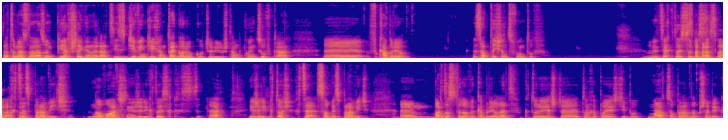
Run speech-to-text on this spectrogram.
Natomiast znalazłem pierwszej generacji z 90 roku, czyli już tam końcówka, e, w Cabrio. Za 1000 funtów. Hmm. Więc jak ktoś sobie chce, chce sprawić, no właśnie, jeżeli ktoś, chce, eh, jeżeli ktoś chce sobie sprawić bardzo stylowy kabriolet, który jeszcze trochę pojeździ, bo ma co prawda przebieg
